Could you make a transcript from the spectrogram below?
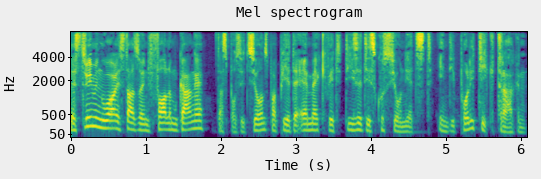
Der Streaming War ist also in vollem Gange. Das Positionspapier der EMEC wird diese Diskussion jetzt in die Politik tragen.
